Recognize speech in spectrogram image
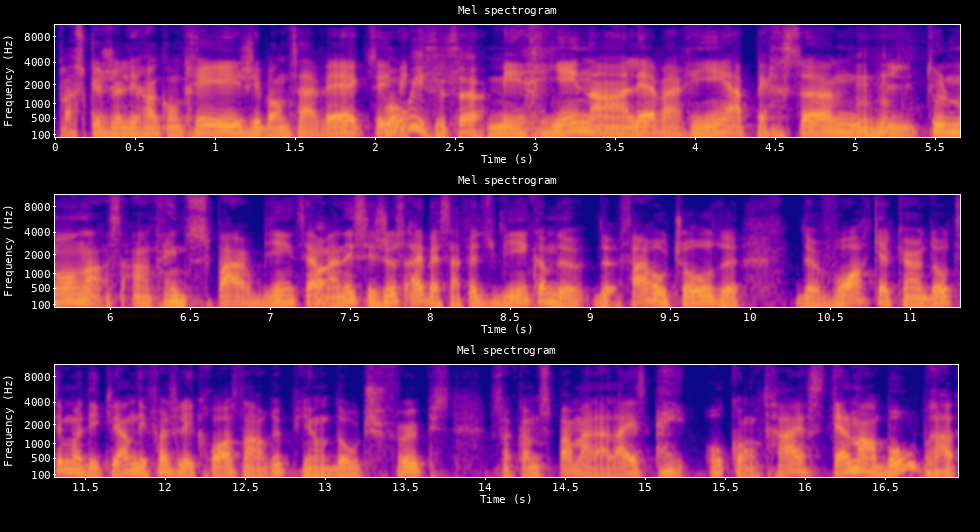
parce que je l'ai rencontré, j'ai bondé avec. tu sais, Oui, mais- oui, c'est ça. mais rien n'enlève à rien à personne. Mhm. Tout le monde en- entraîne super bien. Tu sais, À un moment donné, c'est juste, eh ben, ça fait du bien comme de, de faire autre chose, de, de voir quelqu'un d'autre. Tu sais, moi, des clients, des fois, je les croise dans la rue, puis ils ont d'autres cheveux, puis ils sont comme super mal à l'aise. Hey, au contraire, c'est tellement beau. Bravo.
